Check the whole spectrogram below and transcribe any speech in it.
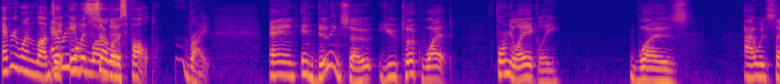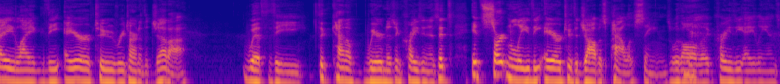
Everyone loved it. It was Solo's it. fault. Right. And in doing so, you took what formulaically was I would say like the heir to Return of the Jedi with the the kind of weirdness and craziness. It's it's certainly the heir to the Jabba's palace scenes with all Yeah. the crazy aliens.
